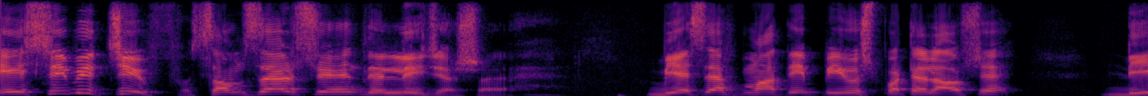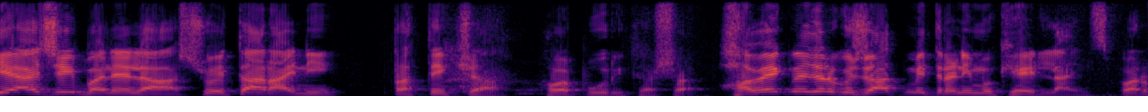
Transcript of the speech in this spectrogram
એસીબી ચીફ શમશેરસિંહ દિલ્હી જશે. બીએસએફમાંથી પિયુષ પટેલ આવશે. ડીઆઈજી બનેલા શ્વેતા રાયની પ્રતીક્ષા હવે પૂરી થશે. હવે એક નજર ગુજરાત મિત્રની મુખ્ય હેડલાઇન્સ પર.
